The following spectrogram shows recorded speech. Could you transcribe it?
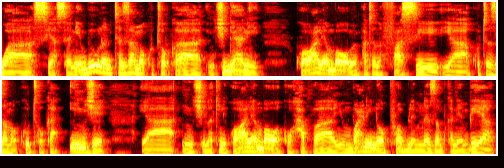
wa siasa. Niambie unanitazama kutoka nchi gani, kwa wale ambao wamepata nafasi ya kutazama kutoka nje ya nchi, lakini kwa wale ambao wako hapa nyumbani, no problem, naweza mkaniambia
